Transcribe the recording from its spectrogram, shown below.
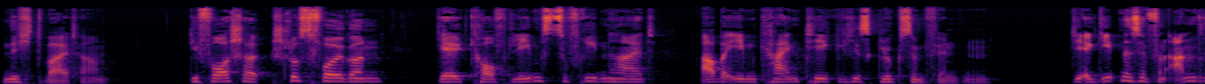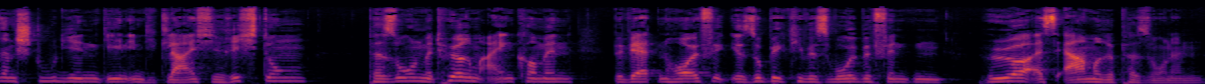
nicht weiter. Die Forscher schlussfolgern, Geld kauft Lebenszufriedenheit, aber eben kein tägliches Glücksempfinden. Die Ergebnisse von anderen Studien gehen in die gleiche Richtung. Personen mit höherem Einkommen bewerten häufig ihr subjektives Wohlbefinden höher als ärmere Personen.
